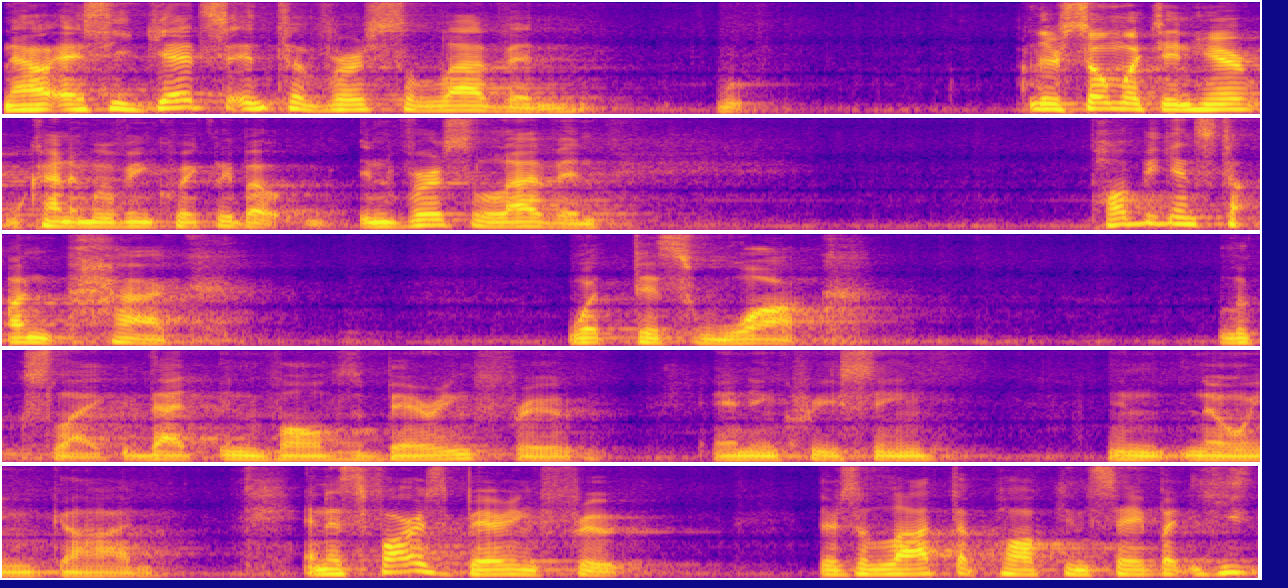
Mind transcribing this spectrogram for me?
Now, as he gets into verse 11, there's so much in here, we're kind of moving quickly, but in verse 11, Paul begins to unpack what this walk looks like that involves bearing fruit and increasing in knowing God. And as far as bearing fruit, there's a lot that Paul can say, but he's,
